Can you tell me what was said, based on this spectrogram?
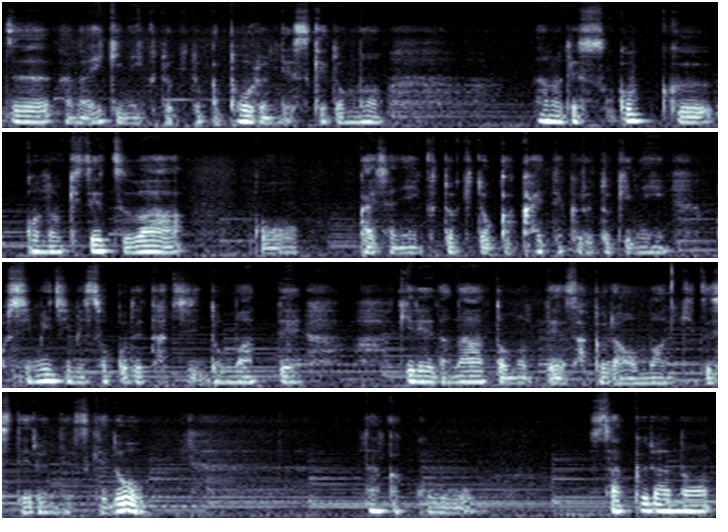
ずあの駅に行く時とか通るんですけどもなのですごくこの季節はこう会社に行く時とか帰ってくる時にしみじみそこで立ち止まって綺麗だなと思って桜を満喫してるんですけどなんかこう桜の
